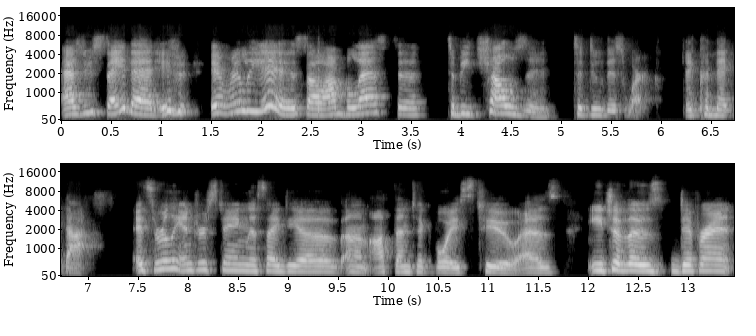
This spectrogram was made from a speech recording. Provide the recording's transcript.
as you say that, it, it really is. So I'm blessed to to be chosen to do this work and connect dots. It's really interesting this idea of um, authentic voice too, as each of those different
